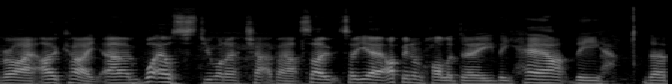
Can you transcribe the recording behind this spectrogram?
Right. Okay. Um, what else do you want to chat about? So, so yeah, I've been on holiday. The hair, the the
